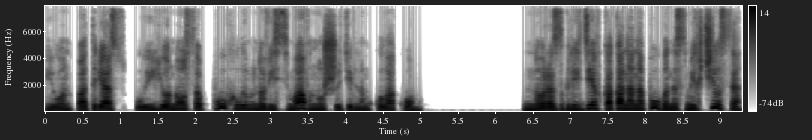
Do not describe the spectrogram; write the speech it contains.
И он потряс у ее носа пухлым, но весьма внушительным кулаком. Но, разглядев, как она напугана, смягчился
